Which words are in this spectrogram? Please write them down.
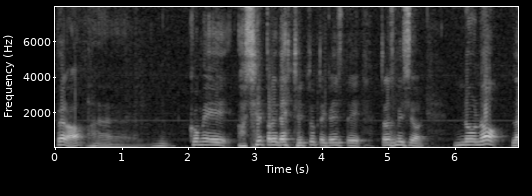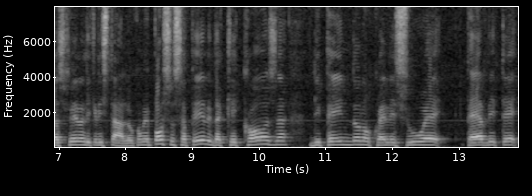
però eh, come ho sempre detto in tutte queste trasmissioni, non ho la sfera di cristallo, come posso sapere da che cosa dipendono quelle sue perdite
